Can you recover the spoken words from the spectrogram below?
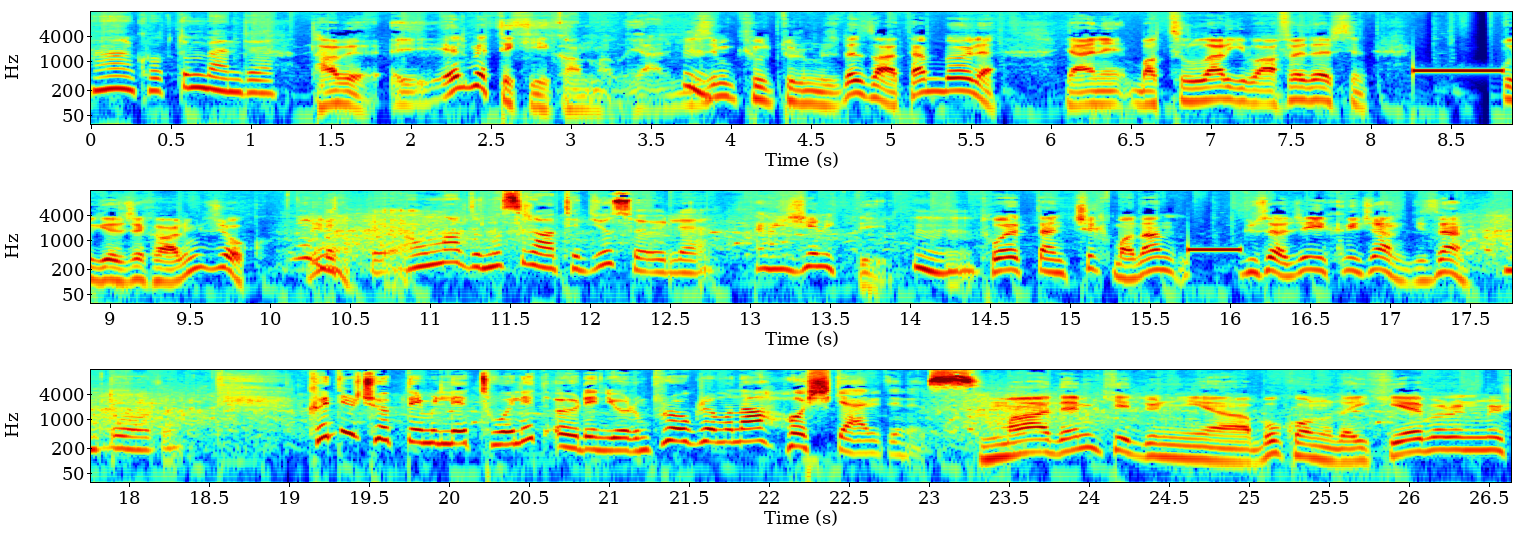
Ha korktum ben de. Tabii e, elbette ki yıkanmalı yani. Bizim kültürümüzde zaten böyle. Yani batılılar gibi affedersin bu gelecek halimiz yok. Değil mi? Evet be onlar da nasıl rahat ediyorsa öyle. Hijyenik değil. Tuvaletten çıkmadan güzelce yıkayacaksın Gizem. Doğru. Kadir Çöpdemir'le Tuvalet Öğreniyorum programına hoş geldiniz. Madem ki dünya bu konuda ikiye bölünmüş,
